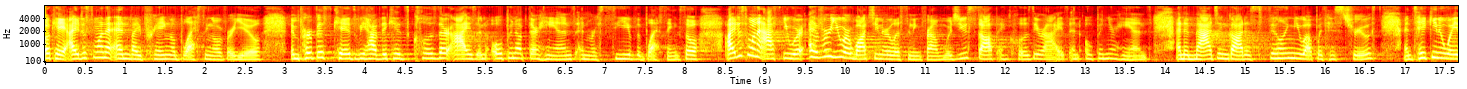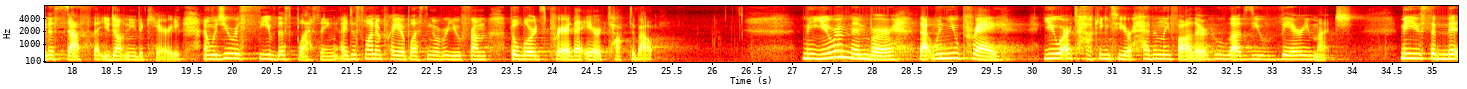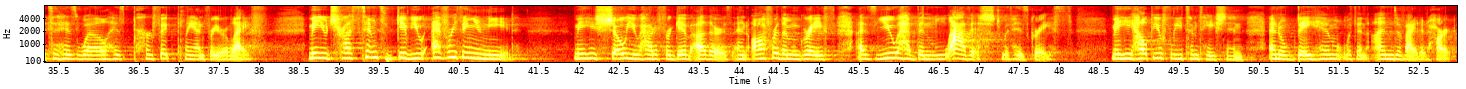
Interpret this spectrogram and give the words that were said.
Okay, I just want to end by praying a blessing over you. In Purpose Kids, we have the kids close their eyes and open up their hands and receive the blessing. So I just want to ask you, wherever you are watching or listening from, would you stop and close your eyes and open your hands and imagine God is filling you up with His truth and taking away the stuff that you don't need to carry? And would you receive this blessing? I just want to pray a blessing over you from the Lord's Prayer that Eric talked about. May you remember that when you pray, you are talking to your Heavenly Father who loves you very much. May you submit to His will, His perfect plan for your life. May you trust Him to give you everything you need. May He show you how to forgive others and offer them grace as you have been lavished with His grace. May He help you flee temptation and obey Him with an undivided heart.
